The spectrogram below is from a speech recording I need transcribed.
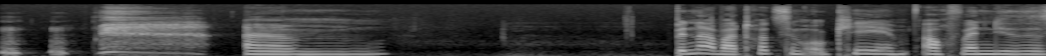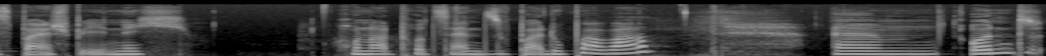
ähm, bin aber trotzdem okay, auch wenn dieses Beispiel nicht 100% super duper war. Ähm, und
